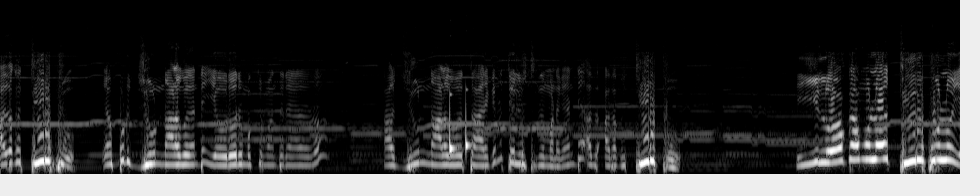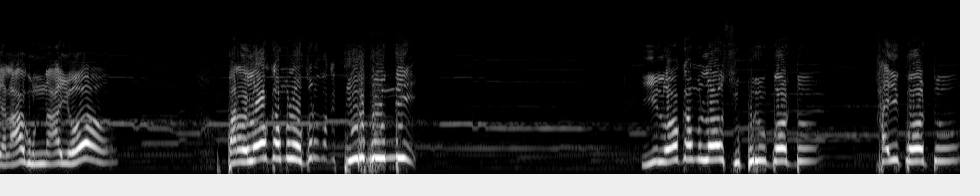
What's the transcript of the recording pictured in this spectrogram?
అదొక తీర్పు. ఎప్పుడు? జూన్ నాలుగో అంటే ఎవరెవరు ముఖ్యమంత్రి అయ్యారో ఆ జూన్ నాలుగో తారీఖున తెలుస్తుంది మనకి. అంటే అది అదొక తీర్పు. ఈ లోకములో తీర్పులు ఎలాగున్నాయో పరలోకంలో కూడా ఒక తీర్పు ఉంది. ఈ లోకంలో సుప్రీంకోర్టు హైకోర్టు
